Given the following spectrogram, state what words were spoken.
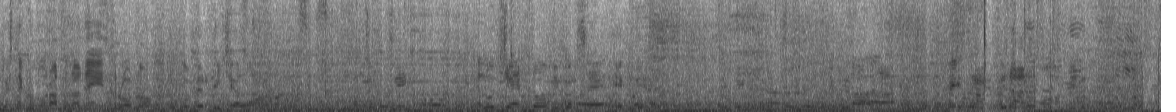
questa è colorata da dentro, no? Con vernice all'acqua. Faccio così l'oggetto di per sé è questo. Destra, pedale,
